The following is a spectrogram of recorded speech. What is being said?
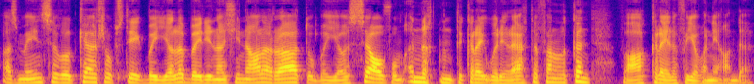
as mense wil kers opsteek by julle by die nasionale raad of by jouself om inligting te kry oor die regte van hulle kind, waar kry hulle vir jou aan die hande?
